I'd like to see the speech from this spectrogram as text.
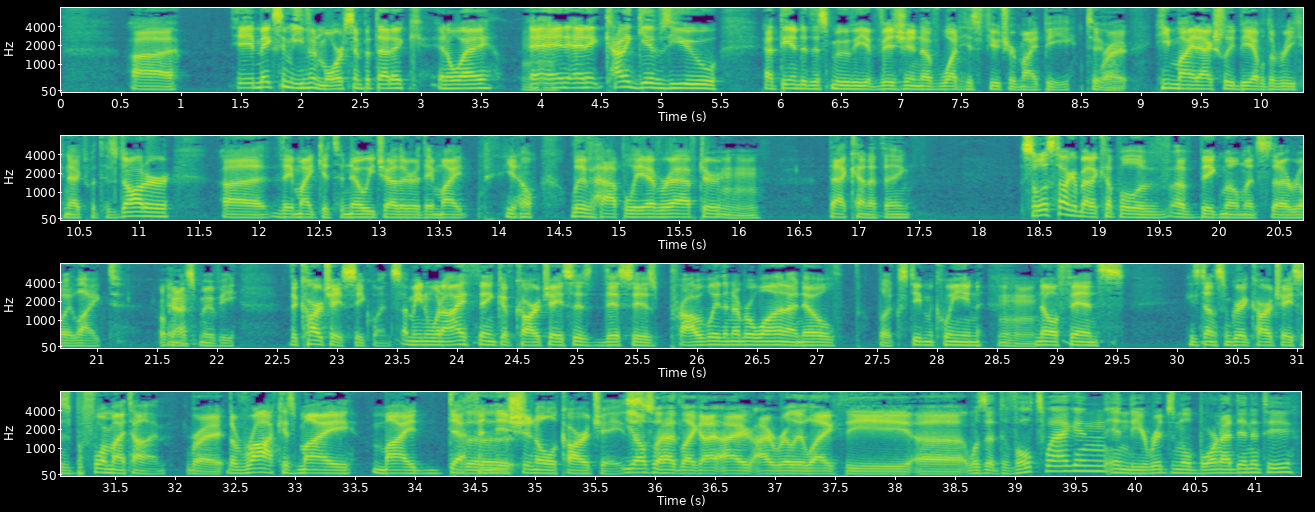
uh, it makes him even more sympathetic in a way, Mm-hmm. and and it kind of gives you at the end of this movie a vision of what his future might be too. Right. He might actually be able to reconnect with his daughter. Uh, they might get to know each other. They might you know live happily ever after. Mm-hmm. That kind of thing. So let's talk about a couple of, of big moments that I really liked Okay. in this movie. The car chase sequence. I mean, when I think of car chases, this is probably the number one. I know, look, Steve McQueen, Mm-hmm. no offense, he's done some great car chases before my time. right. The Rock is my my definitional car chase. You also had like I I, I really like the uh, was it the Volkswagen in the original Bourne Identity.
